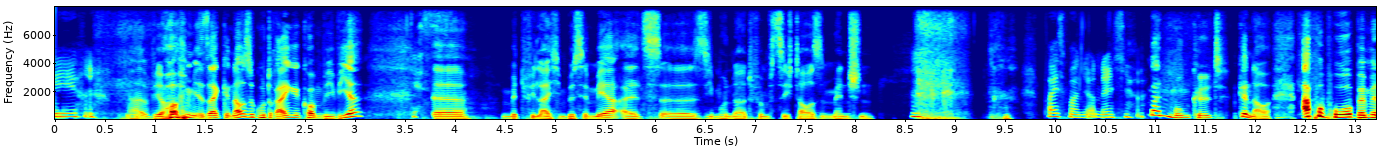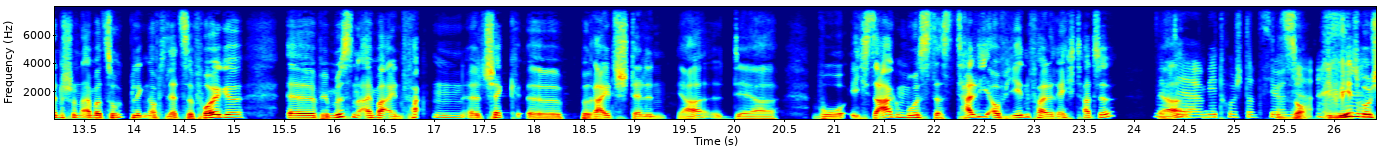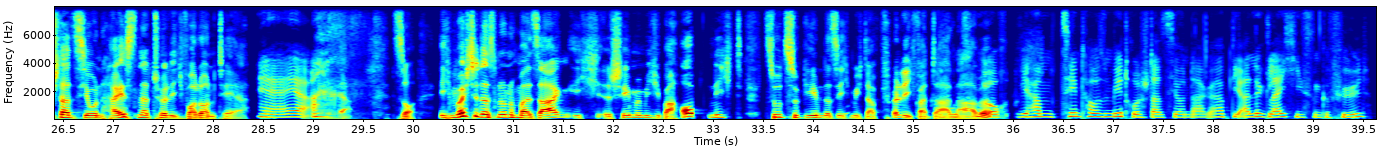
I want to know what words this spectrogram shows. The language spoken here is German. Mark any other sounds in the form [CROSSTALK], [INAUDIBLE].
Wir hoffen, ihr seid genauso gut reingekommen wie wir. Yes. Äh, mit vielleicht ein bisschen mehr als äh, 750.000 Menschen. [LAUGHS] Weiß man ja nicht. Man munkelt, genau. Apropos, wenn wir schon einmal zurückblicken auf die letzte Folge, äh, wir müssen einmal einen Faktencheck äh, bereitstellen, ja, der, wo ich sagen muss, dass Tali auf jeden Fall recht hatte. Mit Ja. der Metrostation. So, ja. die [LAUGHS] Metrostation heißt natürlich volontär. ja, ja. So, ich möchte das nur noch mal sagen. Ich äh, schäme mich überhaupt nicht zuzugeben, dass ich mich da völlig vertan Wozu habe. Auch. Wir haben 10.000 Metrostationen da gehabt, die alle gleich hießen gefühlt.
